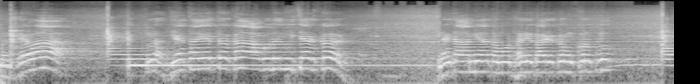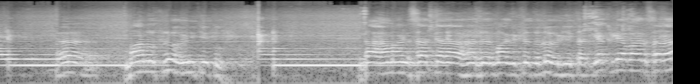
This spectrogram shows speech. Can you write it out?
पण देवा तुला देता येत का? अगोदर विचार कर. नाही तर आम्ही आता मोठाले कार्यक्रम करतो. माणूस लहरी देतो. दहा माणसात त्याला हजर मागितलं तर लहरी येतात एकल्या माणसाला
